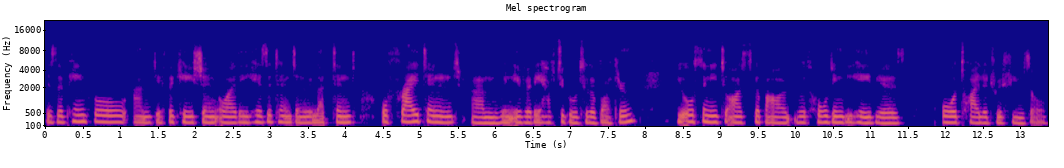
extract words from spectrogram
Is there painful um, defecation or are they hesitant and reluctant or frightened um, whenever they have to go to the bathroom? You also need to ask about withholding behaviors or toilet refusal.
